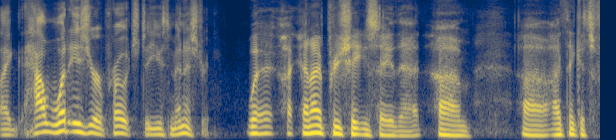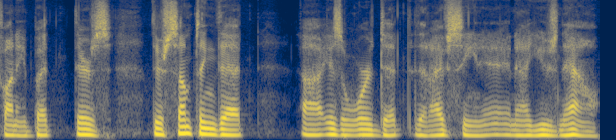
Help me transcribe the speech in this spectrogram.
like how what is your approach to youth ministry? Well, and I appreciate you say that. Um, uh, I think it's funny, but there's there's something that uh, is a word that that I've seen and I use now,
